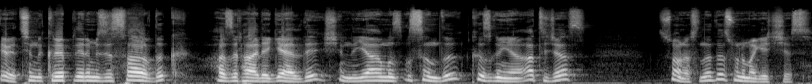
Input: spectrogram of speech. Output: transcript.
Evet şimdi kreplerimizi sardık hazır hale geldi. Şimdi yağımız ısındı. Kızgın yağ atacağız. Sonrasında da sunuma geçeceğiz.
